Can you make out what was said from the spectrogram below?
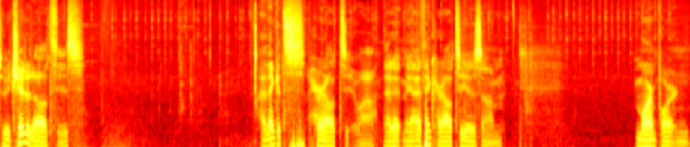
So we traded ultis. I think it's her ulti. Wow, that hit me. I think her ulti is um more important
